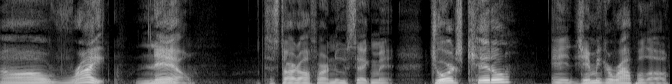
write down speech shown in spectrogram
All right. Now, to start off our new segment, George Kittle and Jimmy Garoppolo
